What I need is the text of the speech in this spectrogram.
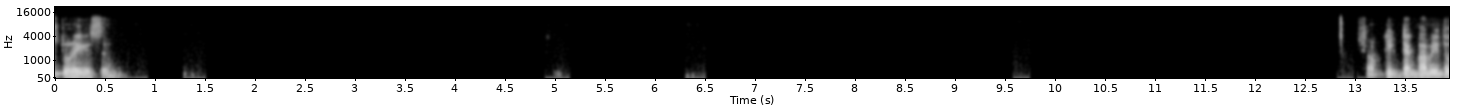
স্টোরে গেছে? সব ঠিকঠাক ভাবেই তো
